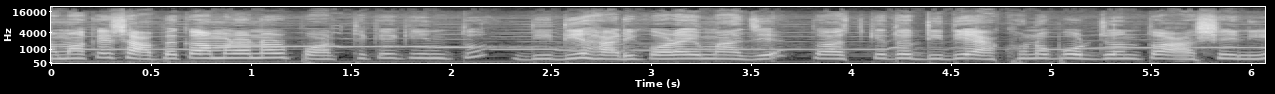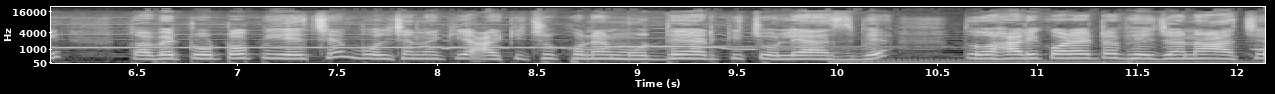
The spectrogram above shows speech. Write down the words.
আমাকে সাপে কামড়ানোর পর থেকে কিন্তু দিদি হাঁড়ি কড়াই মাঝে। তো আজকে তো দিদি এখনও পর্যন্ত আসেনি, তবে টোটো পেয়েছে, বলছে নাকি আর কিছুক্ষণের মধ্যে আর কি চলে আসবে। তো হাঁড়ি কড়াইটা ভেজানো আছে,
